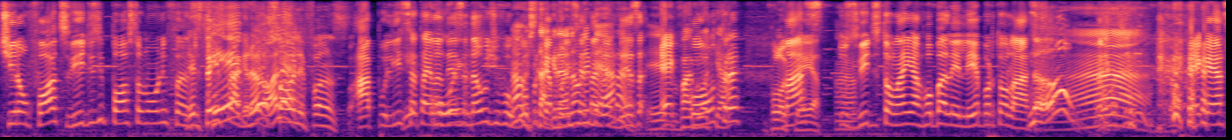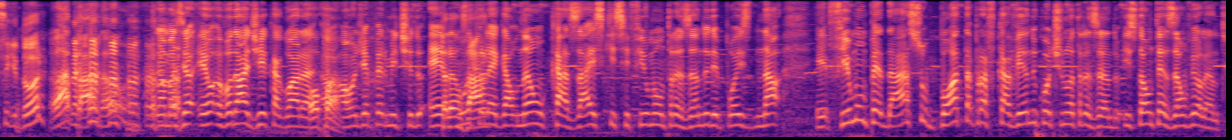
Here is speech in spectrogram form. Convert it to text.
tiram fotos, vídeos e postam no OnlyFans. Eles têm Que? Instagram ou só Olha. OnlyFans? A polícia Que tailandesa coisa. não divulgou Não, porque a Instagram polícia não libera. tailandesa Ele é vai contra, Bloqueia. mas os vídeos estão lá em arroba Lelê Bortolassi. Não! Ah. Quer ganhar seguidor? Ah, tá, não. Não, mas eu, eu, eu vou dar uma dica agora. Opa. a- Onde é permitido. É Transar. muito legal. Não, casais que se filmam transando e depois na, eh, filma um pedaço, bota pra ficar vendo e continua transando. Isso dá um tesão violento.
